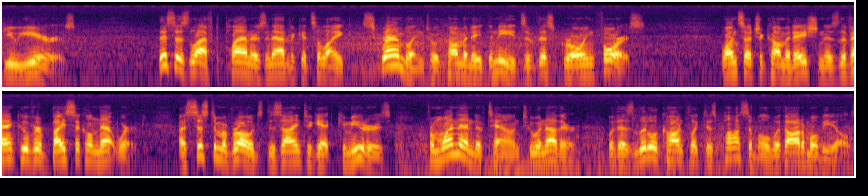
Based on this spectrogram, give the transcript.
few years. This has left planners and advocates alike scrambling to accommodate the needs of this growing force. One such accommodation is the Vancouver Bicycle Network, a system of roads designed to get commuters from one end of town to another with as little conflict as possible with automobiles.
